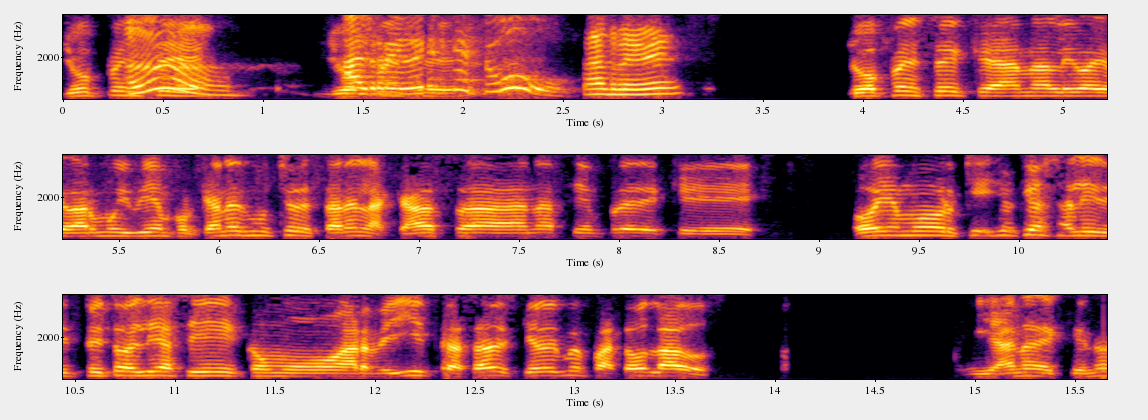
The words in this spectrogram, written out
Yo pensé... Ah. Al revés que tú. Al revés. Yo pensé que Ana le iba a llevar muy bien, porque Ana es mucho de estar en la casa, Ana siempre de que, oye amor, yo quiero salir, estoy todo el día así como ardillita, ¿sabes? Quiero irme para todos lados. Y Ana de que, no,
